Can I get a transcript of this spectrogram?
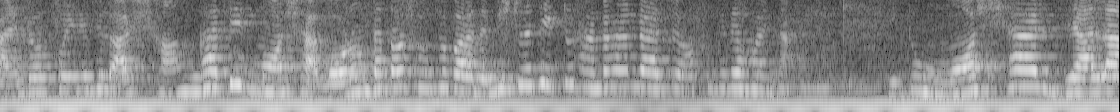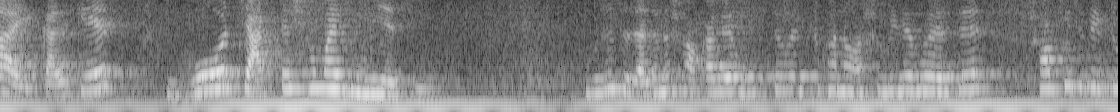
কারেন্ট অফ হয়ে গেছিল। আর সাংঘাতিক মশা। গরমটা তাও সহ্য করা যায়। বৃষ্টি হয়েছে, একটু ঠান্ডা ঠান্ডা আছে, অসুবিধা হয় না। কিন্তু মশার জ্বালায় কালকে ভোর চারটের সময় ঘুমিয়েছি। বুঝেছ? যার জন্য সকালে উঠতেও একটুখানি অসুবিধে হয়েছে সব কিছুতে একটু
